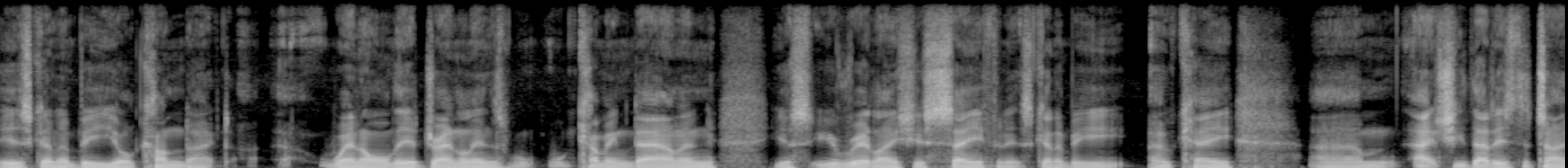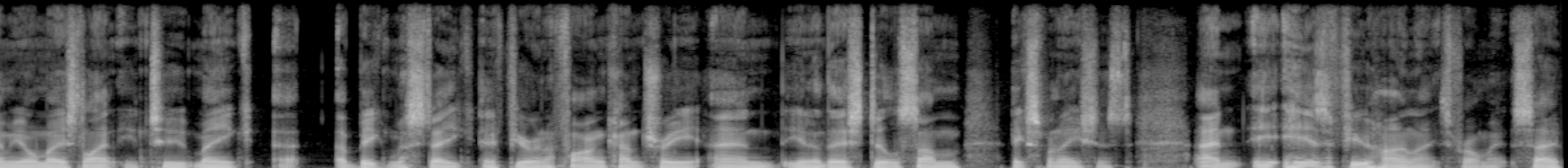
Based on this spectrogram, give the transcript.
is going to be your conduct when all the adrenaline's coming down and you you realize you're safe and it's going to be okay. Um, actually, that is the time you're most likely to make a, a big mistake if you're in a foreign country and you know there's still some explanations. And here's a few highlights from it. So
